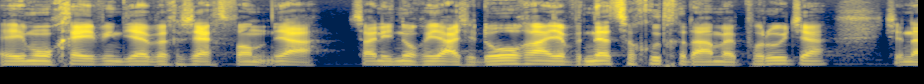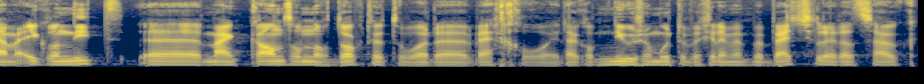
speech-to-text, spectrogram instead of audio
in mijn omgeving die hebben gezegd van, ja, zou niet nog een jaartje doorgaan? Je hebt het net zo goed gedaan bij Perugia. Ik zei, nou, maar ik wil niet eh, mijn kans om nog dokter te worden weggooien. Dat ik opnieuw zou moeten beginnen met mijn bachelor, dat zou ik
